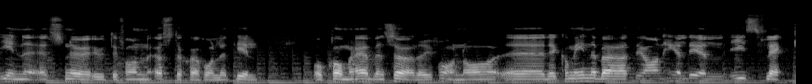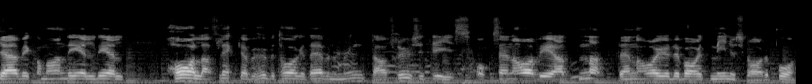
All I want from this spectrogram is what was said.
in ett snö utifrån Östersjöhållet till och kommer även söderifrån. Och, eh, det kommer innebära att vi har en hel del isfläckar, vi kommer ha en hel del hala fläckar överhuvudtaget även om det inte har frusit is. Och sen har vi att natten har ju det varit minusgrader på.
